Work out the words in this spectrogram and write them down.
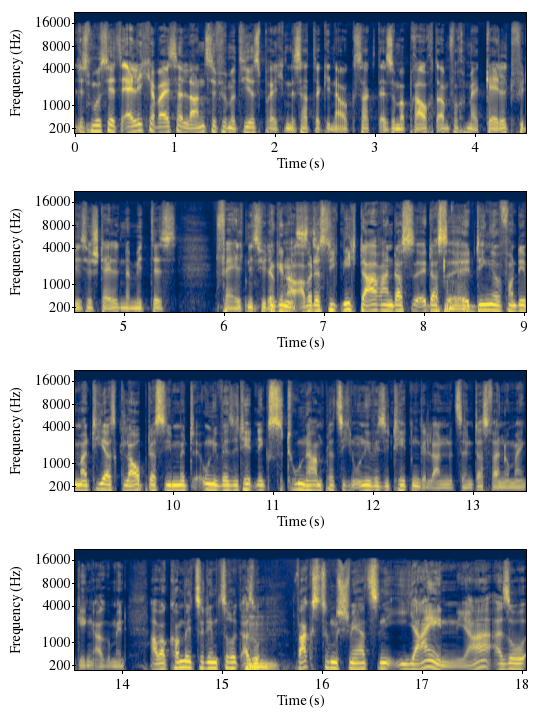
das muss jetzt ehrlicherweise Kaiser Lanze für Matthias brechen, das hat er genau gesagt. Also man braucht einfach mehr Geld für diese Stellen, damit das Verhältnis wieder Genau, passt. aber das liegt nicht daran, dass, dass mhm. Dinge, von denen Matthias glaubt, dass sie mit Universität nichts zu tun haben, plötzlich in Universitäten gelandet sind. Das war nur mein Gegenargument. Aber kommen wir zu dem zurück. Also mhm. Wachstumsschmerzen, jein, ja. Also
